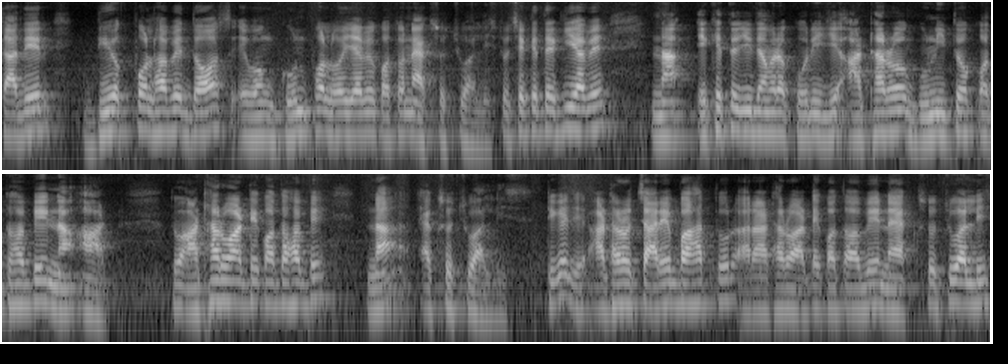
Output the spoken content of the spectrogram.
তাদের বিয়োগফল হবে দশ এবং গুণফল হয়ে যাবে কত না? একশো চুয়াল্লিশ। তো সেক্ষেত্রে কী হবে? না, এক্ষেত্রে যদি আমরা করি যে আঠারো গুণিত কত হবে? না, আট। তো আঠারো আটে কত হবে? না, একশো চুয়াল্লিশ। ঠিক আছে? আঠারো চারে বাহাত্তর আর আঠারো আটে কত হবে? না, একশো চুয়াল্লিশ।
